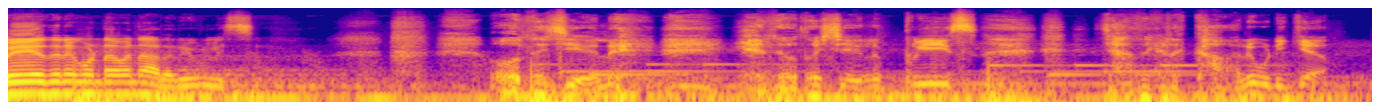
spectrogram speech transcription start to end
വേദന കൊണ്ട് അവൻ അലറി വിളിച്ചു. ഒന്ന് ചെയ്യല്ലേ? എന്നെ ഒന്ന് ചെയ്യല്ലേ പ്ലീസ് ഞാൻ നിങ്ങളുടെ കാൽ പിടിക്കാം.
